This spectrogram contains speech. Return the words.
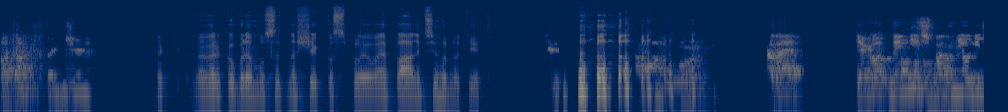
a tak, takže. Tak Veverko, bude muset naše cosplayové plány přihodnotit. Ale jako není nic špatného, když,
